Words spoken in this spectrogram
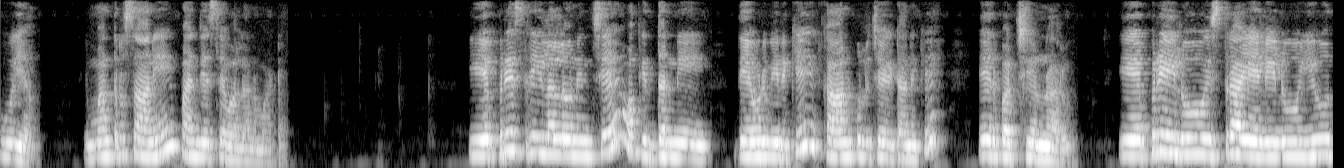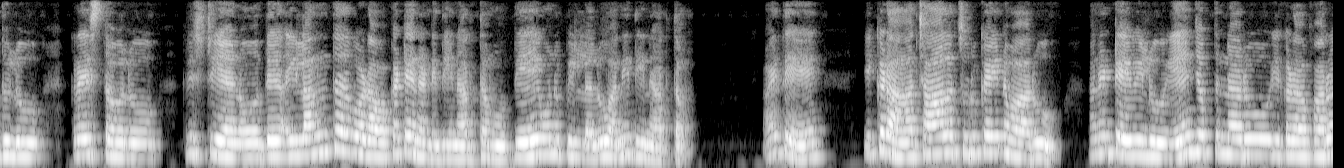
పూయ మంత్రసాని పనిచేసే వాళ్ళు అనమాట ఈ ఎబ్రి స్త్రీలలో నుంచే ఒక ఇద్దరిని దేవుడు వీరికి కానుకలు చేయటానికి ఏర్పరిచి ఉన్నారు. ఈ ఎబ్రీలు ఇస్రాయేలీలు యూదులు క్రైస్తవులు క్రిస్టియను దే వీళ్ళంతా కూడా ఒకటేనండి దీని అర్థము. దేవుని పిల్లలు అని దీని అర్థం. అయితే ఇక్కడ చాలా చురుకైన వారు అని అంటే వీళ్ళు ఏం చెప్తున్నారు? ఇక్కడ ఫరో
